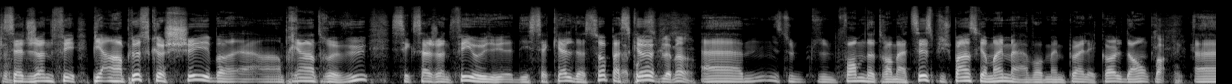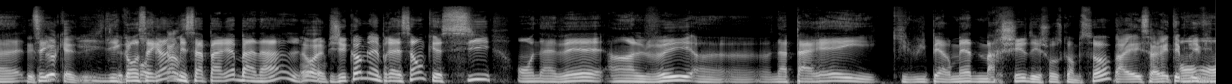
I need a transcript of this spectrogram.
cette jeune fille. Puis en plus, ce que je sais ben, en pré-entrevue, c'est que sa jeune fille a eu des séquelles de ça parce ben, que euh, c'est une, forme de traumatisme. Puis je pense que même elle va même peu à l'école. Donc, euh, c'est sûr qu'il les conséquences, mais ça paraît banal. Ah j'ai comme l'impression que si on avait enlevé un appareil qui lui permet de marcher, des choses comme ça. Ben, ça aurait été plus on, évident.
